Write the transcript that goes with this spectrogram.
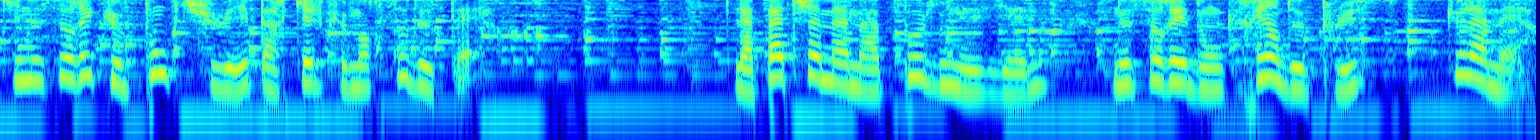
qui ne serait que ponctué par quelques morceaux de terre. La Pachamama polynésienne ne serait donc rien de plus que la mer.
